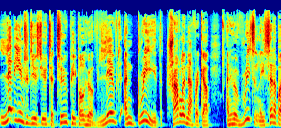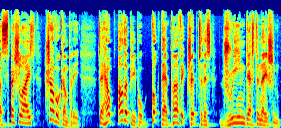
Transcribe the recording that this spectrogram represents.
let me introduce you to two people who have lived and breathed travel in Africa and who have recently set up a specialized travel company to help other people book their perfect trip to this dream destination.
